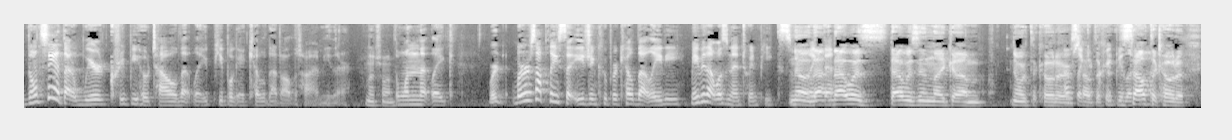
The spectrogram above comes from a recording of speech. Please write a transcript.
Don't stay at that weird, creepy hotel that like people get killed at all the time either. Which one? The one that like, where where's that place that Agent Cooper killed that lady? Maybe that wasn't in Twin Peaks. No, like, that the- that was that was in like um North Dakota or that was, like, South a Dakota. creepy looking South. Dakota. Because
